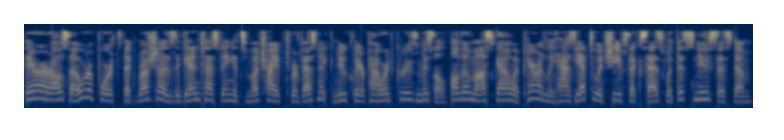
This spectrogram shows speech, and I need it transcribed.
There are also reports that Russia is again testing its much-hyped Revesnik nuclear-powered cruise missile, although Moscow apparently has yet to achieve success with this new system.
